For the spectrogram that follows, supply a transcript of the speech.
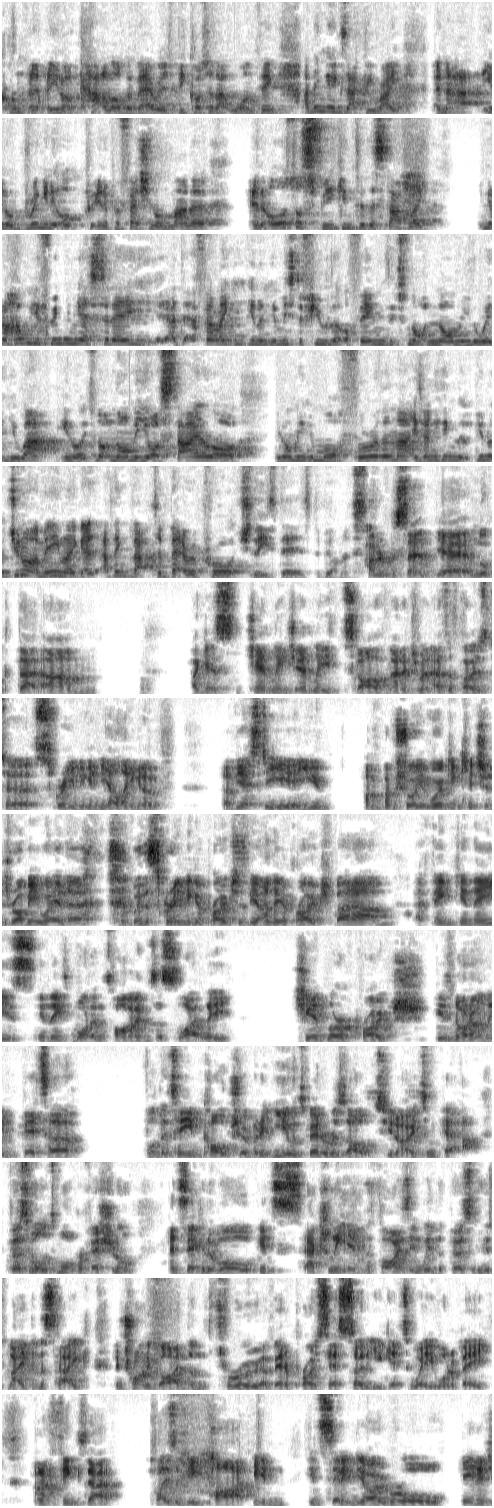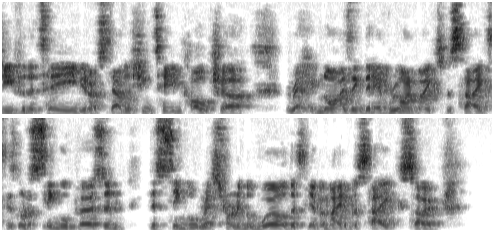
uh, you know, a catalogue of errors because of that one thing. I think you're exactly right. And, uh, you know, bringing it up in a professional manner and also speaking to the staff, like, you know, how were you feeling yesterday? I felt like, you know, you missed a few little things. It's not normally the way you act. You know, it's not normally your style or, you know, maybe more thorough than that. Is there anything that, you know, do you know what I mean? Like, I, I think that's a better approach these days, to be honest. 100%. Yeah. Look, that, um, I guess gently, gently style of management as opposed to screaming and yelling of, of yesteryear. You, I'm, I'm sure you've worked in kitchens, Robbie, where the, where the screaming approach is the only approach, but, um, I think in these in these modern times, a slightly gentler approach is not only better for the team culture, but it yields better results. You know, it's, first of all, it's more professional. And second of all, it's actually empathizing with the person who's made the mistake and trying to guide them through a better process so that you get to where you want to be. And I think that plays a big part in in setting the overall energy for the team, you know, establishing team culture, recognizing that everyone makes mistakes. There's not a single person in a single restaurant in the world that's never made a mistake. So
